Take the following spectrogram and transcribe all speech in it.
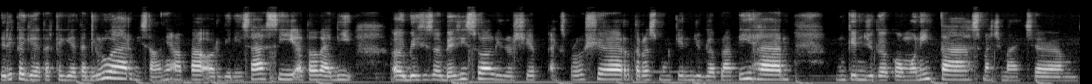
dari kegiatan-kegiatan di luar misalnya apa organisasi atau tadi uh, beasiswa-beasiswa leadership exposure terus mungkin juga pelatihan mungkin juga komunitas macam-macam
